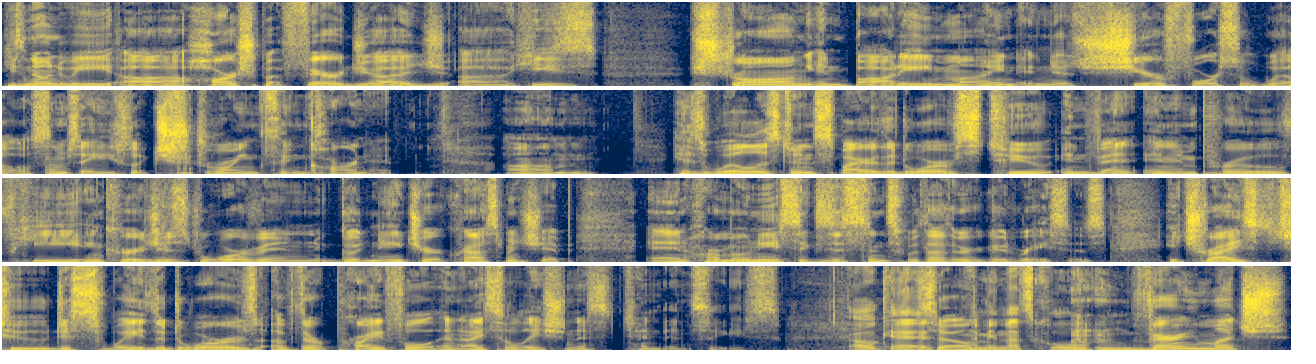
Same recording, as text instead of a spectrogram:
He's known to be a harsh but fair judge. Uh, he's strong in body, mind, and just sheer force of will. Some say he's like strength incarnate. Um, his will is to inspire the dwarves to invent and improve. He encourages dwarven good nature, craftsmanship, and harmonious existence with other good races. He tries to dissuade the dwarves of their prideful and isolationist tendencies. Okay. So- I mean that's cool. Very much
